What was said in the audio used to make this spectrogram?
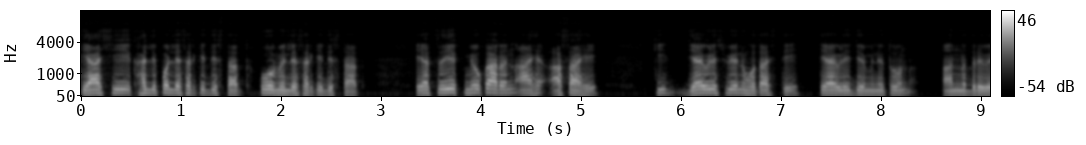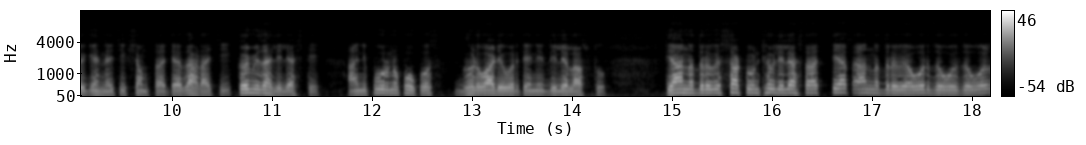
ती अशी खाली पडल्यासारखी दिसतात कोमेल्यासारखी दिसतात. याचं एकमेव कारण आहे असं आहे की ज्यावेळेस वेण होत असते त्यावेळी जमिनीतून अन्नद्रव्य घेण्याची क्षमता त्या झाडाची कमी झालेली असते आणि पूर्ण फोकस घडवाढीवर त्यांनी दिलेला असतो. ते अन्नद्रव्य साठवून ठेवलेले असतात त्याच अन्नद्रव्यावर जवळजवळ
